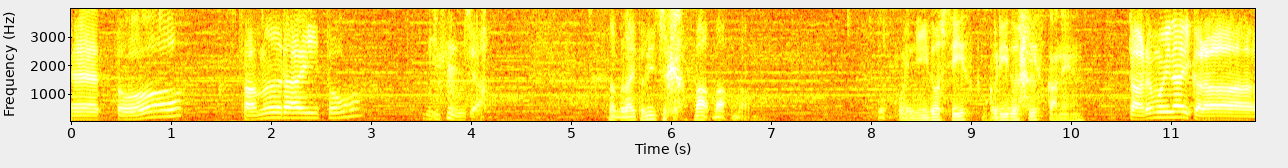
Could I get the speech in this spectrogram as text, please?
えー、っと侍と忍者サムライトリーチか まあまあまあ。これニードしていいっすか？グリードしていいっすかね？誰もいないから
